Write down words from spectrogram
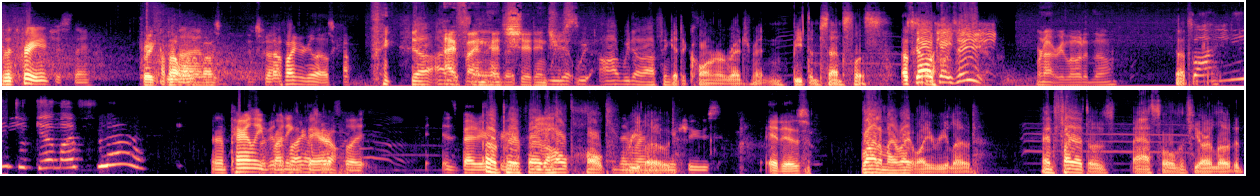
That's pretty interesting. Break I thought one of us. If I could relay, let's go. Yeah, I'm I find saying that shit interesting. We, uh, we don't often get to corner a regiment and beat them senseless. Let's go, So, KC! We're not reloaded though. That's But I need to get my flag. And apparently Look at the running flag, let's go. barefoot is better Oh, for your prepare to feet halt, halt, than running reload. your shoes. It is. Line on my right while you reload. And fight at those assholes if you are loaded.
